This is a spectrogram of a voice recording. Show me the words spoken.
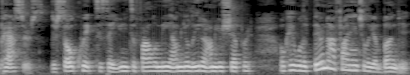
pastors. They're so quick to say, you need to follow me. I'm your leader. I'm your shepherd. Okay, well, if they're not financially abundant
